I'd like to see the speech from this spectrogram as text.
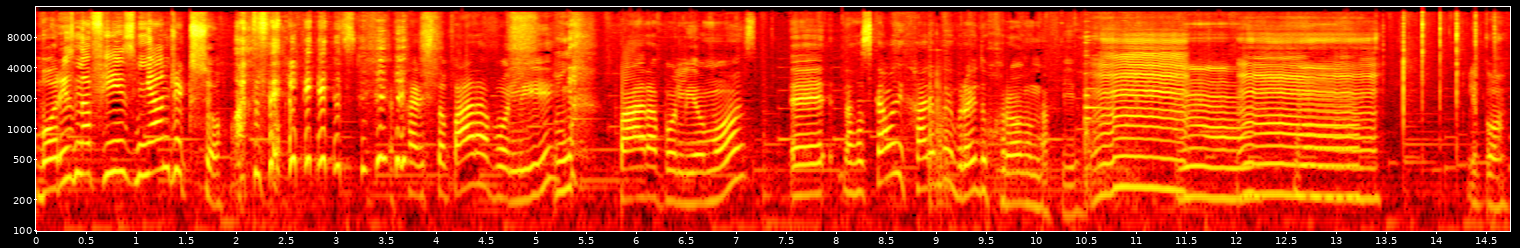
Μπορείς να φύγεις μια έξω, αν θέλεις. Ευχαριστώ πάρα πολύ. πάρα πολύ όμως. Ε, να σας κάνω τη χάρη από την πρωί του χρόνου να φύγει. Λοιπόν,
